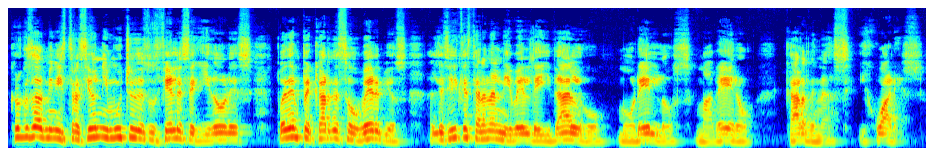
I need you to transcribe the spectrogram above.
creo que su administración y muchos de sus fieles seguidores pueden pecar de soberbios al decir que estarán al nivel de Hidalgo, Morelos, Madero, Cárdenas y Juárez.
